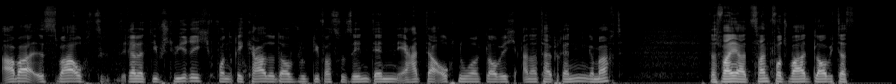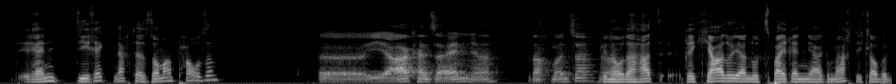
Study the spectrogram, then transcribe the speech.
Aber es war auch relativ schwierig, von Ricardo da wirklich was zu sehen, denn er hat da auch nur, glaube ich, anderthalb Rennen gemacht. Das war ja, Zandvoort war, glaube ich, das Rennen direkt nach der Sommerpause. Äh, ja, kann sein, ja. Nach Monza. Ja. Genau, da hat Ricciardo ja nur zwei Rennen ja gemacht. Ich glaube,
